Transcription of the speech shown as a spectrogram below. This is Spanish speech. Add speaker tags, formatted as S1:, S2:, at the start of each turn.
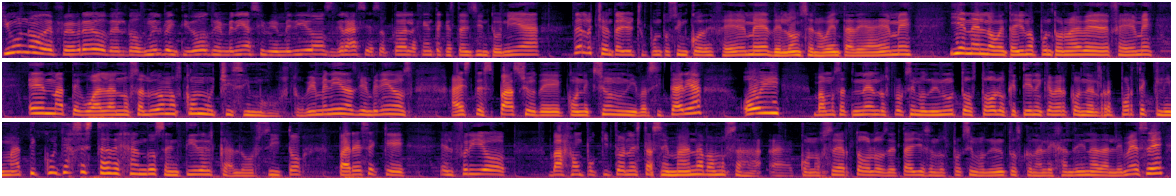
S1: 21 de febrero del 2022, bienvenidas y bienvenidos, gracias a toda la gente que está en sintonía del 88.5 de FM, del 1190 de AM y en el 91.9 de FM en Matehuala. Nos saludamos con muchísimo gusto. Bienvenidas, bienvenidos a este espacio de conexión universitaria. Hoy vamos a tener en los próximos minutos todo lo que tiene que ver con el reporte climático. Ya se está dejando sentir el calorcito. Parece que el frío baja un poquito en esta semana. Vamos a, conocer todos los detalles en los próximos minutos con Alejandrina Dalemese.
